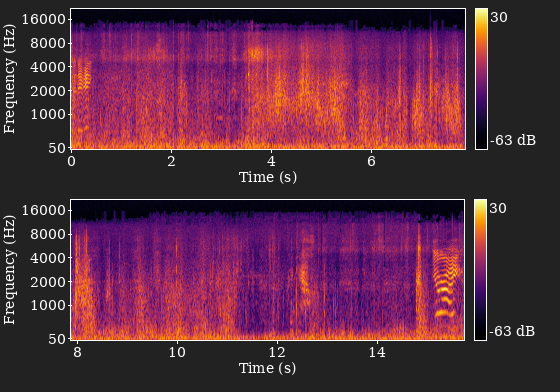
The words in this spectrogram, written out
Steady. Good girl. You're right.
